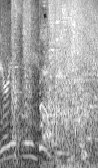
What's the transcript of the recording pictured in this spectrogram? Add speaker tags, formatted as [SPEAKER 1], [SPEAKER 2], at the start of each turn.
[SPEAKER 1] Seriously?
